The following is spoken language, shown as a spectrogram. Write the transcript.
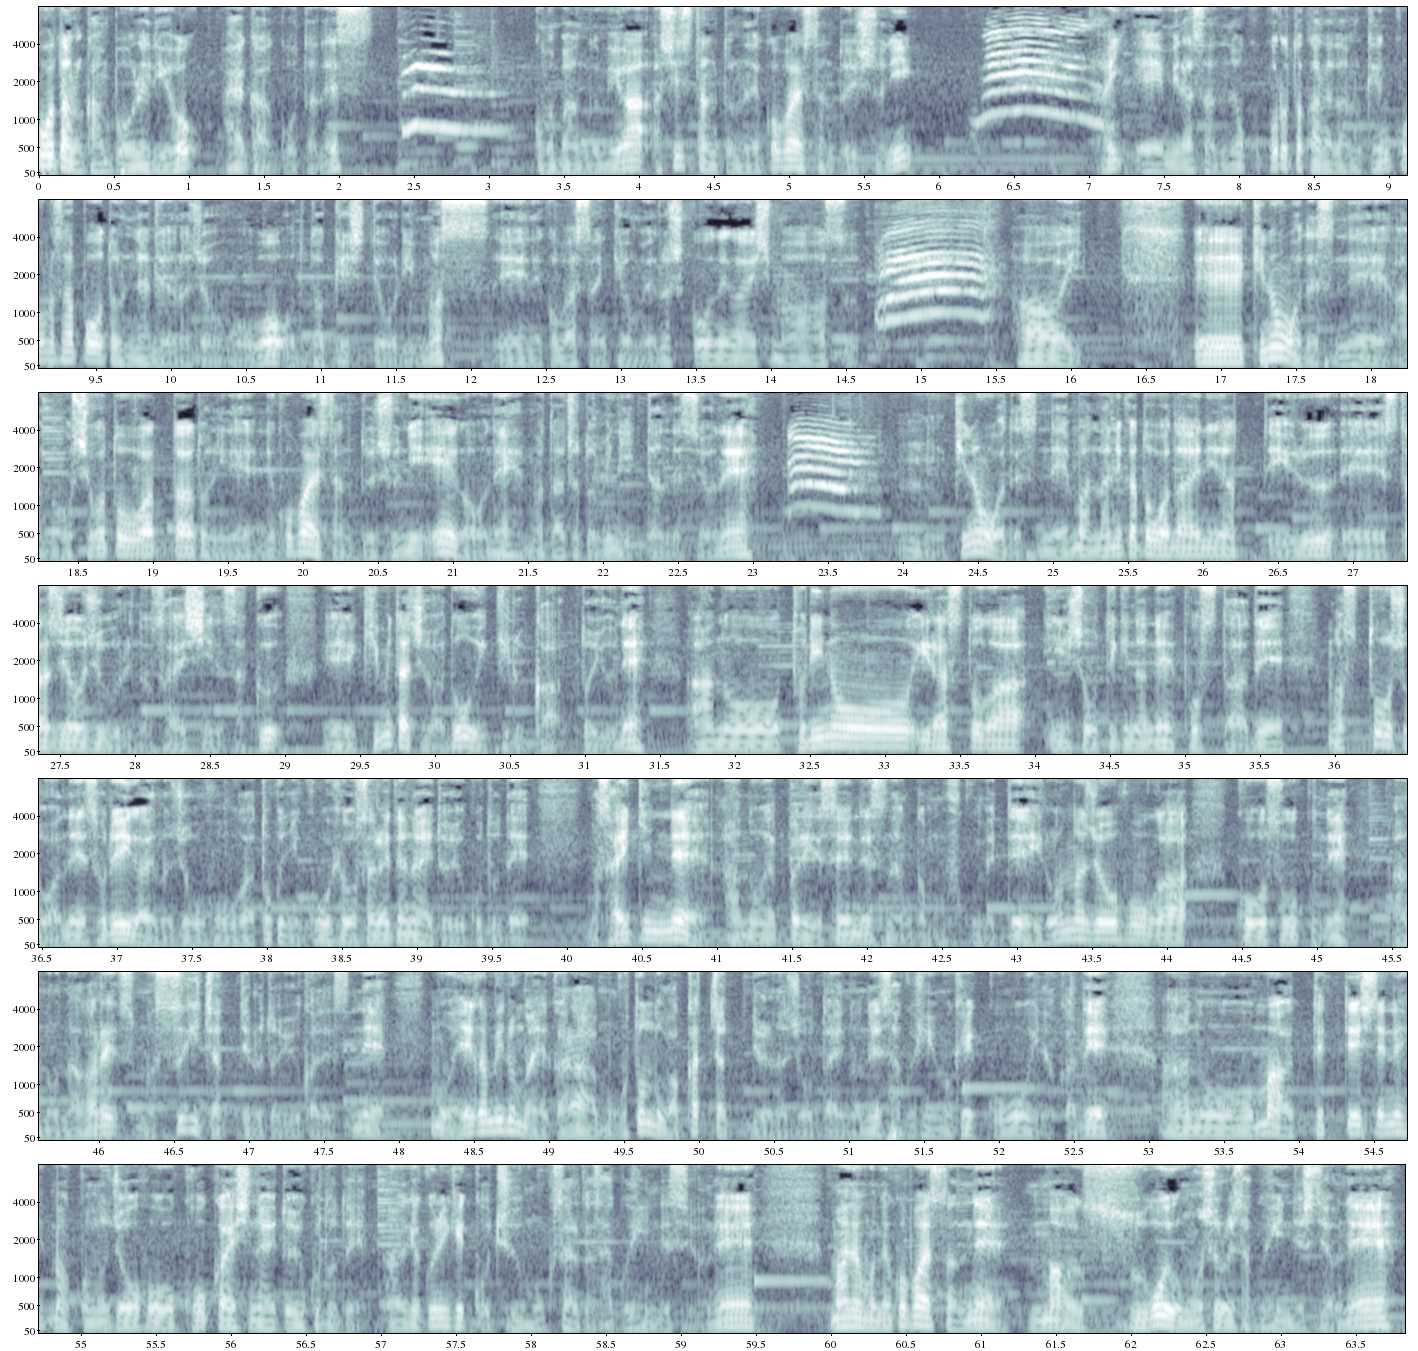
コータの漢方レディオ早川コータです。この番組はアシスタントの猫林さんと一緒にはい、えー、皆さんの心と体の健康のサポートになるような情報をお届けしております、えー、猫林さん今日もよろしくお願いします。はい。えー、昨日はですねあの仕事終わった後にね猫林さんと一緒に映画をねまたちょっと見に行ったんですよね。うん、昨日はですね、まあ、何かと話題になっている、えー、スタジオジブリの最新作、えー、君たちはどう生きるかというね、あの、鳥のイラストが印象的なね、ポスターで、まあ、当初はね、それ以外の情報が特に公表されてないということで、まあ、最近ね、あの、やっぱり SNS なんかも含めて、いろんな情報が、こう、すごくね、あの、流れ、まあ、過ぎちゃってるというかですね、もう映画見る前から、もうほとんど分かっちゃってるような状態のね、作品も結構多い中で、あのまあ、徹底してね、まあ、この情報を公開しないということであ逆に結構注目された作品ですよね。まあでも猫林さんねまあすごい面白い作品でしたよね。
